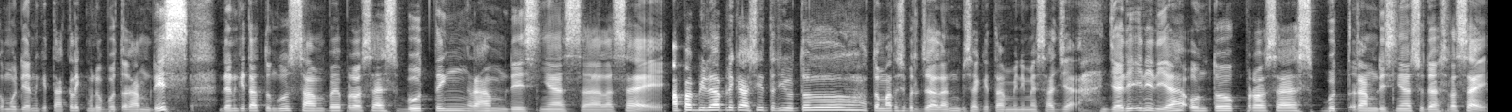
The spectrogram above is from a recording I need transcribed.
Kemudian kita klik menu boot RAM disk dan kita tunggu sampai proses booting RAM disknya selesai. Apabila aplikasi Triutul otomatis berjalan bisa kita minimize saja. Jadi ini dia untuk proses boot RAM disknya sudah selesai.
